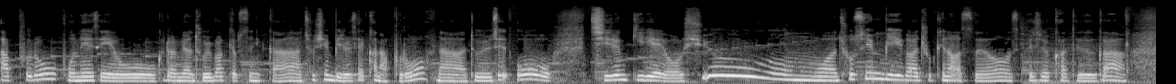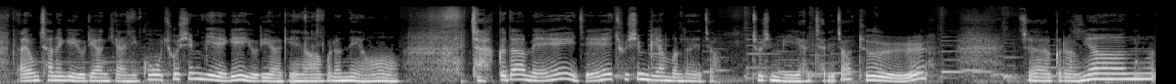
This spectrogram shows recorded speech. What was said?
앞으로 보내세요. 그러면 둘밖에 없으니까 초신비를 세 칸 앞으로 하나 둘 셋 오 지름길이에요. 슈 와, 초신비가 좋게 나왔어요. 스페셜 카드가 나용찬에게 유리한 게 아니고 초신비에게 유리하게 나와버렸네요. 자, 그 다음에 이제 초신비 한 번 더 해죠. 초신비 할 차례죠. 둘. 자, 그러면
